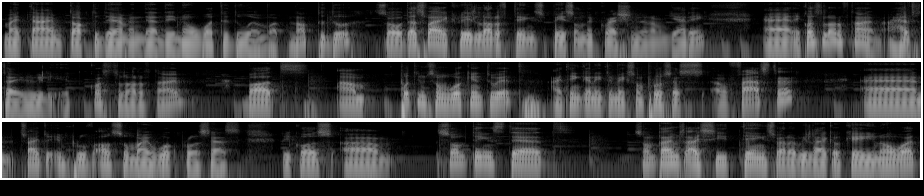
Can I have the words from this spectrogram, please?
my time talk to them and then they know what to do and what not to do. So that's why i create a lot of things based on the question that i'm getting. And it costs a lot of time i have to tell you really it costs a lot of time. But i'm putting some work into it. I think i need to make some process uh, faster and try to improve also my work process because um, some things that sometimes I see things where I'll be like, okay, you know what,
